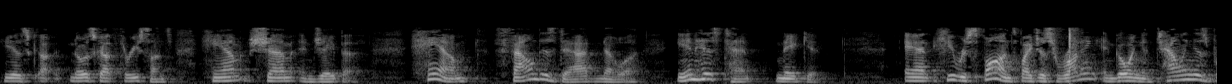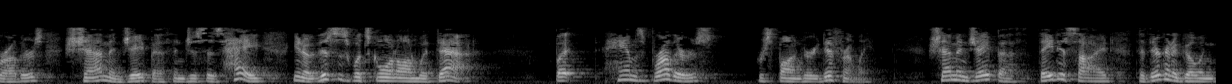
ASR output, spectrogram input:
he has got, Noah's got three sons, Ham, Shem, and Japheth. Ham found his dad Noah in his tent naked. And he responds by just running and going and telling his brothers, Shem and Japheth, and just says, Hey, you know, this is what's going on with dad. But Ham's brothers respond very differently. Shem and Japheth, they decide that they're going to go and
